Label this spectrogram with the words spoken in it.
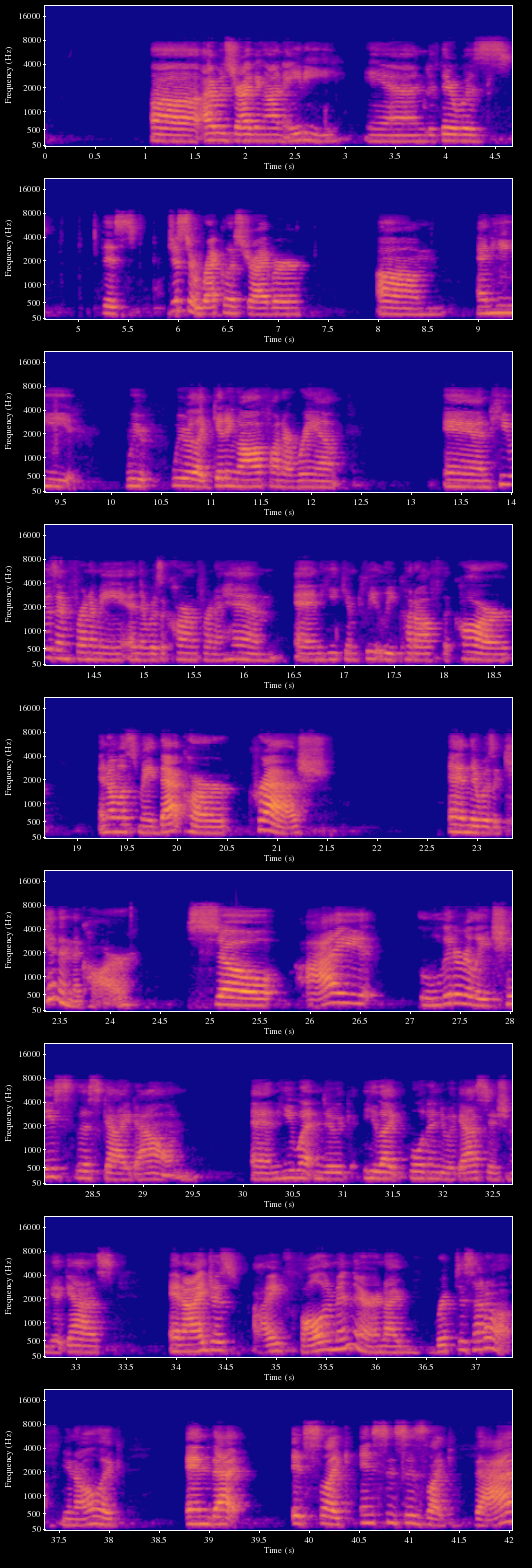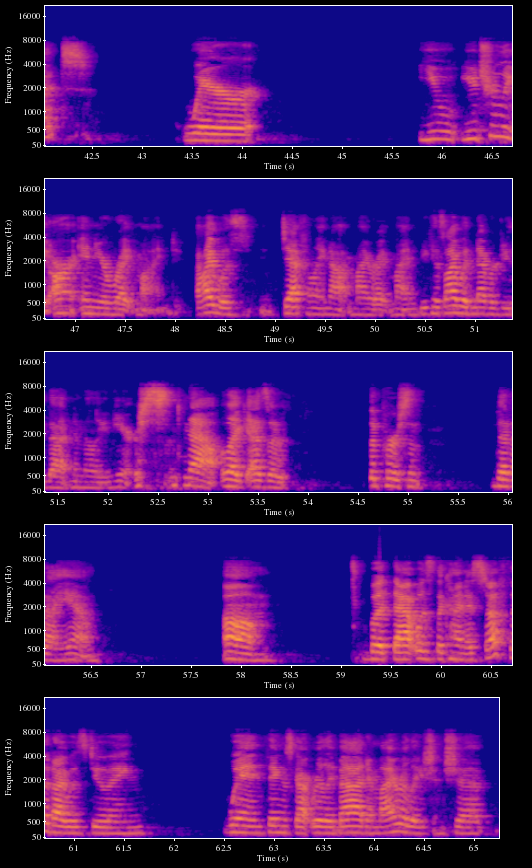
uh, I was driving on 80 and there was this just a reckless driver. Um, and he, we, we were like getting off on a ramp and he was in front of me and there was a car in front of him and he completely cut off the car and almost made that car crash and there was a kid in the car. So i literally chased this guy down and he went into he like pulled into a gas station to get gas. And i just i followed him in there and i ripped his head off you know like and that it's like instances like that where you you truly aren't in your right mind i was definitely not in my right mind because i would never do that in a million years now like as a the person that i am um but that was the kind of stuff that I was doing when things got really bad in my relationship.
